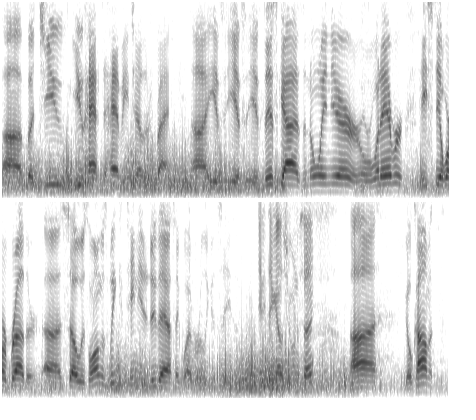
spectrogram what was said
uh, but you you have to have each other's back. Uh, if, if, if this guy is annoying you or, or whatever, he's still our brother. Uh, so as long as we continue to do that, I think we'll have a really good season. Anything else you want to say? Uh, go Comets.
